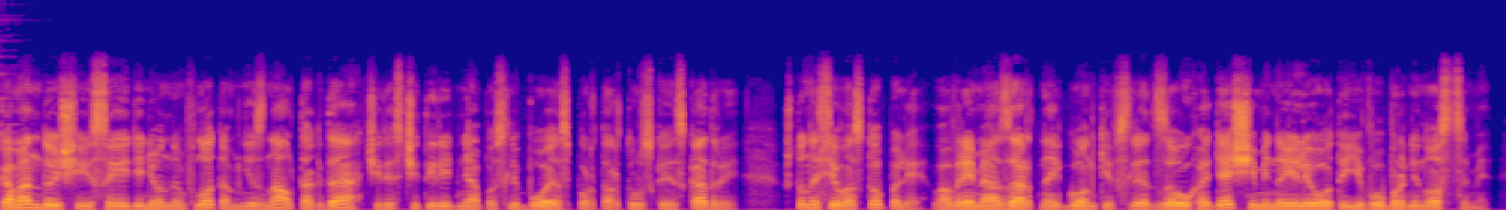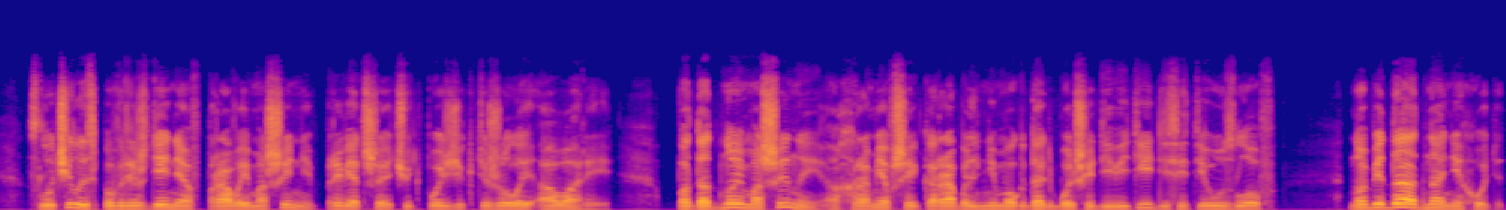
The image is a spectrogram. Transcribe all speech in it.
Командующий Соединенным флотом не знал тогда, через четыре дня после боя с Порт-Артурской эскадрой, что на Севастополе во время азартной гонки вслед за уходящими на Элиоты его броненосцами случилось повреждение в правой машине, приведшее чуть позже к тяжелой аварии. Под одной машиной охромевший корабль не мог дать больше 9-10 узлов. Но беда одна не ходит.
